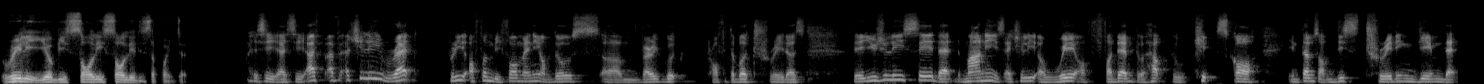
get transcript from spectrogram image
really you'll be sorely, sorely disappointed. I see, I see. I've, I've actually read pretty often before many of those um, very good profitable traders they usually say that money is actually a way of for them to help to keep score in terms of this trading game that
